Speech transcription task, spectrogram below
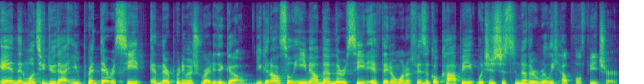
And then once you do that, you print their receipt and they're pretty much ready to go. You can also email them the receipt if they don't want a physical copy, which is just another really helpful feature.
